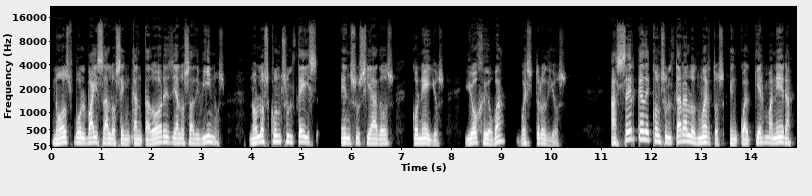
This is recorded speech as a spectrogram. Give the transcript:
No os volváis a los encantadores y a los adivinos, no los consultéis ensuciados con ellos, yo Jehová vuestro Dios. Acerca de consultar a los muertos en cualquier manera,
